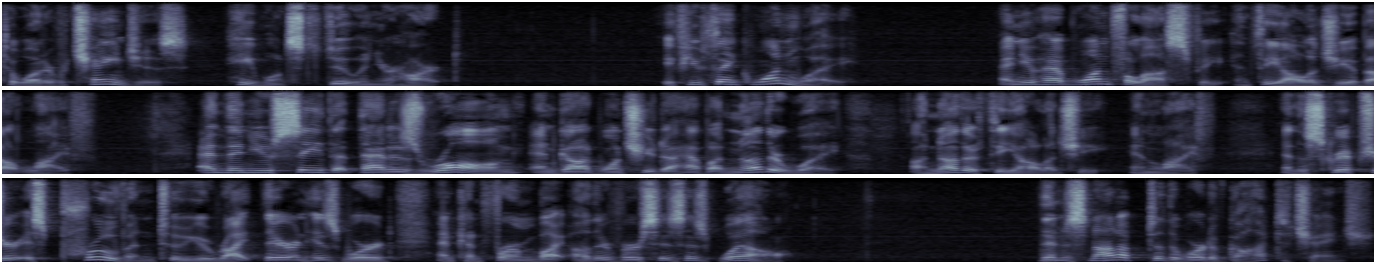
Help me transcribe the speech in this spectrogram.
to whatever changes He wants to do in your heart. If you think one way and you have one philosophy and theology about life, and then you see that that is wrong and God wants you to have another way, another theology in life, and the scripture is proven to you right there in His Word and confirmed by other verses as well, then it's not up to the Word of God to change.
